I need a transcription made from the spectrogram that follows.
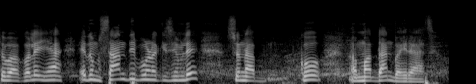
त्यो भएकोले यहाँ एकदम शान्तिपूर्ण किसिमले चुनावको मतदान भइरहेछ।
